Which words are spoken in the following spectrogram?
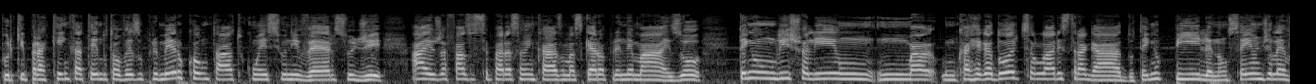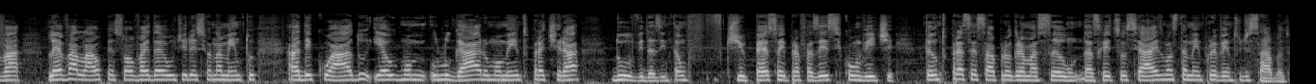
Porque para quem está tendo talvez o primeiro contato com esse universo de, ah, eu já faço separação em casa, mas quero aprender mais, ou tem um lixo ali, um, uma- um carregador de celular estragado, tenho pilha, não sei onde levar. Leva lá, o pessoal vai dar o direcionamento adequado e é o, o lugar, o momento para tirar dúvidas. Então, te peço aí para fazer esse convite, tanto para acessar a programação nas redes sociais, mas também para o evento de sábado.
